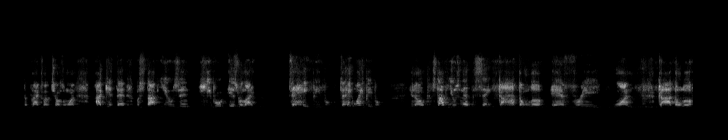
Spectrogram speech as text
the blacks are the chosen one. I get that, but stop using Hebrew Israelite to hate people, to hate white people. You know, stop using that to say God don't love everyone. God don't love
